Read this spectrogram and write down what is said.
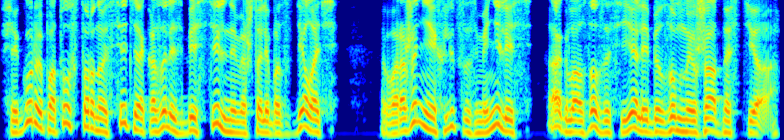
Фигуры по ту сторону сети оказались бессильными что-либо сделать. Выражения их лиц изменились, а глаза засияли безумной жадностью.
